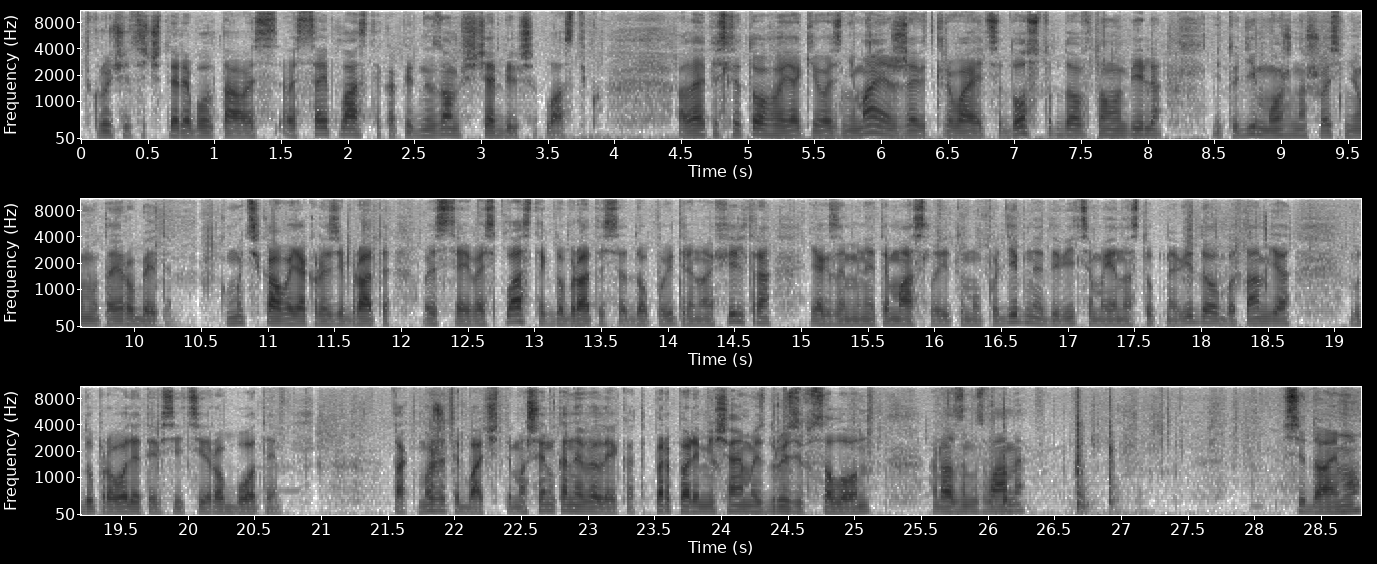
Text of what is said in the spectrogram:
відкручується 4 болта, ось, ось цей пластик, а під низом ще більше пластику. Але після того, як його знімаєш, вже відкривається доступ до автомобіля, і тоді можна щось в ньому та й робити. Кому цікаво, як розібрати ось цей весь пластик, добратися до повітряного фільтра, як замінити масло і тому подібне, дивіться моє наступне відео, бо там я буду проводити всі ці роботи. Так, можете бачити, машинка невелика. Тепер переміщаємось, друзі, в салон разом з вами. Сідаємо.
